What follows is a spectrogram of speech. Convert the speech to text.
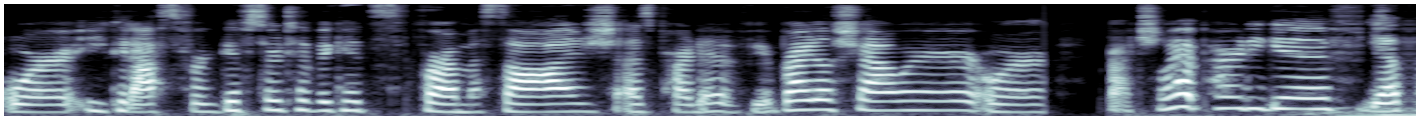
Or you could ask for gift certificates for a massage as part of your bridal shower or bachelorette party gift. Yep.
